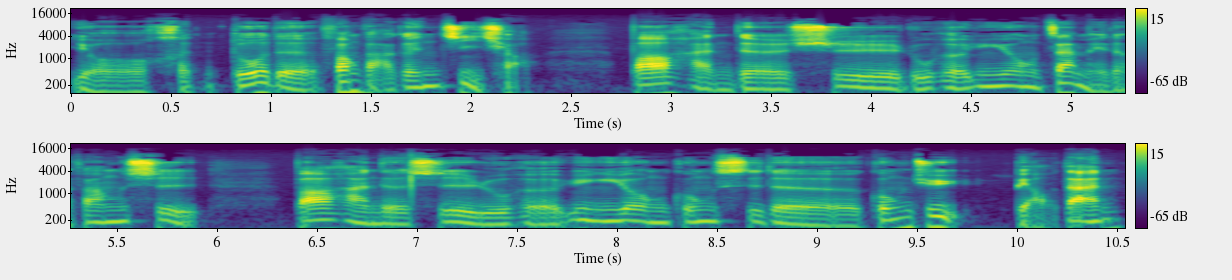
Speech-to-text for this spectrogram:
有很多的方法跟技巧，包含的是如何运用赞美的方式。包含的是如何运用公司的工具表单，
